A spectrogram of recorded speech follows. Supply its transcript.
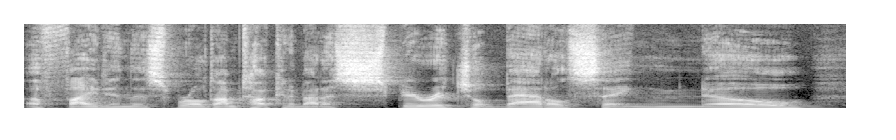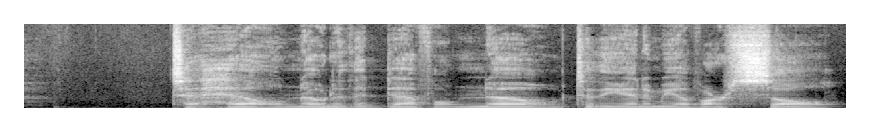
a fight in this world. I'm talking about a spiritual battle saying no to hell, no to the devil, no to the enemy of our soul.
